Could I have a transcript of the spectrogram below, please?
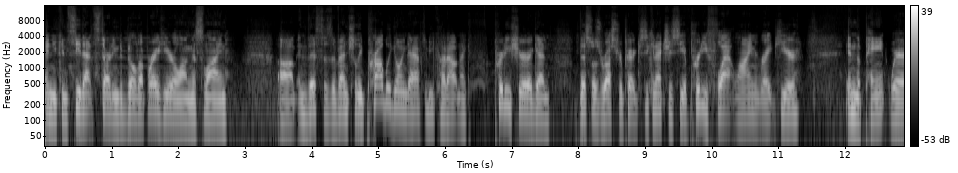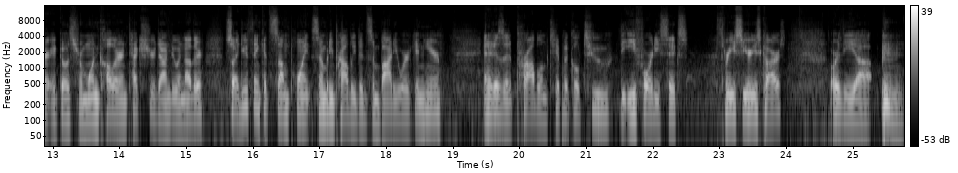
and you can see that starting to build up right here along this line. Um, and this is eventually probably going to have to be cut out, and I'm pretty sure, again, this was rust repaired because you can actually see a pretty flat line right here in the paint where it goes from one color and texture down to another. So I do think at some point somebody probably did some body work in here and it is a problem typical to the E46 3 Series cars, or the, uh, the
